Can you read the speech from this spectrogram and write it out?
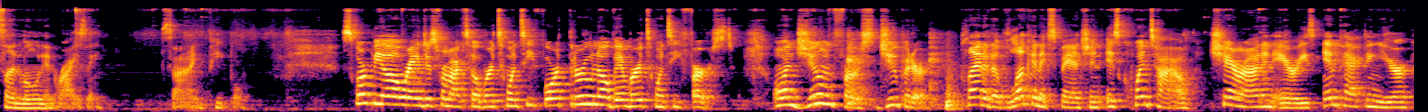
sun, moon, and rising sign people. Scorpio ranges from October 24th through November 21st. On June 1st, Jupiter, planet of luck and expansion, is quintile, Chiron, and Aries, impacting your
